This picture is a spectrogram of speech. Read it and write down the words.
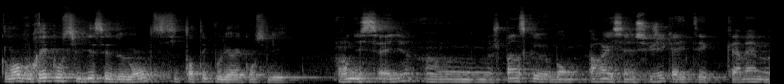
Comment vous réconciliez ces deux mondes, si tant est que vous les réconciliez? On essaye. je pense que, bon, pareil, c'est un sujet qui a été quand même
